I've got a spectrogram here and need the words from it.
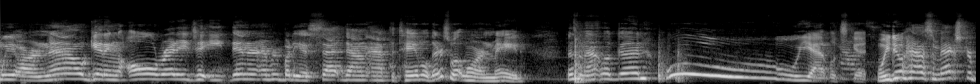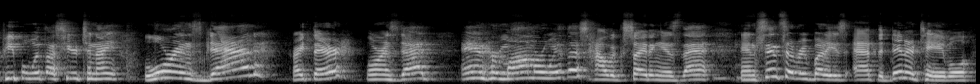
we are now getting all ready to eat dinner. Everybody has sat down at the table. There's what Lauren made. Doesn't that look good? Ooh, yeah, it looks good. We do have some extra people with us here tonight. Lauren's dad, right there. Lauren's dad and her mom are with us. How exciting is that? And since everybody's at the dinner table,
